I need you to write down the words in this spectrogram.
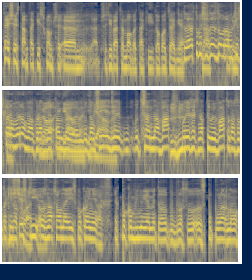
Też jest tam taki skron przy, um, przeciwatomowy, taki dowodzenie. To ja to myślę, że to jest dobra wycieczka rowerowa akurat, No, ja tam idealne, byłem, bo tam się idealne. jedzie, trzeba na VAT pojechać na tyły VAT-u, tam są takie Dokładnie. ścieżki oznaczone i spokojnie, Tak. jak pokombinujemy to po prostu z popularną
